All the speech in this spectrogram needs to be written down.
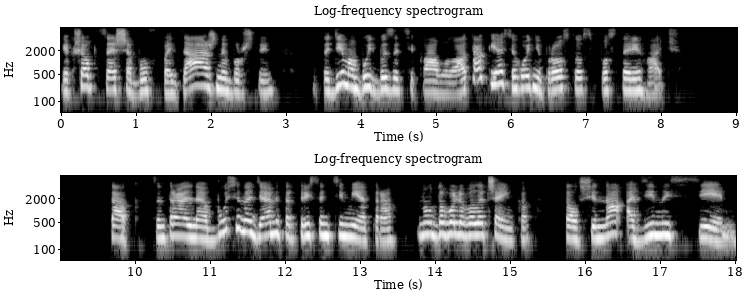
Якщо б це ще був пейзажний бурштин, то тоді, мабуть, би зацікавило. А так, я сьогодні просто спостерігач. Так, центральна бусина, діаметр 3 см. Ну, доволі величенька. Толщина 1,7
